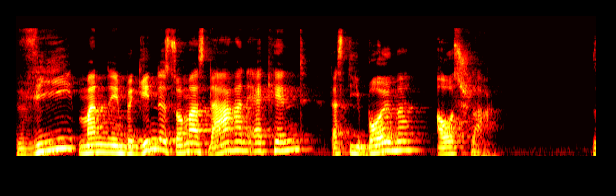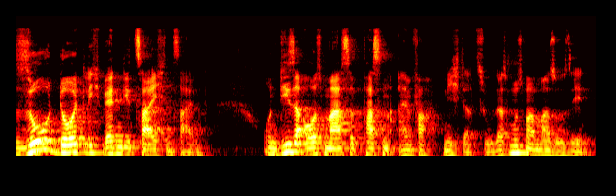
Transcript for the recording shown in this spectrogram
wie man den Beginn des Sommers daran erkennt, dass die Bäume ausschlagen. So deutlich werden die Zeichen sein. Und diese Ausmaße passen einfach nicht dazu. Das muss man mal so sehen.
